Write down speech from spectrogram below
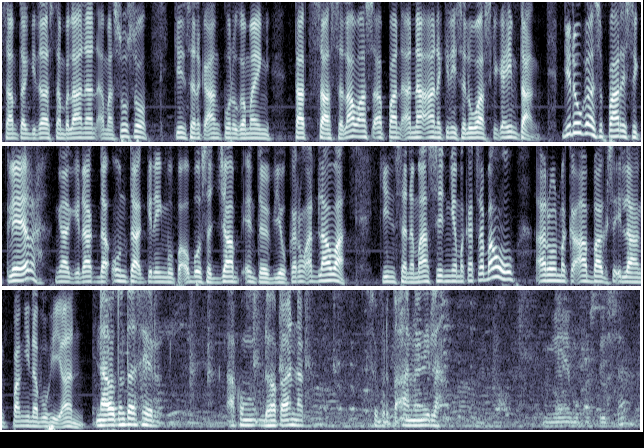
Samtang gidalas tambalanan ang masuso kinsa nakaangkon og gamayng tatsa sa lawas apan anaa na kini sa luwas kay kahimtang. Gidugang sa Paris si Claire nga gidakda unta kining mopaubo sa job interview karong adlaw. Kinsa namasin nga makatrabaho aron makaabag sa ilang panginabuhian. Naot unta sir, akong duha ka anak, suportaan na nila. Kustisya. Ani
